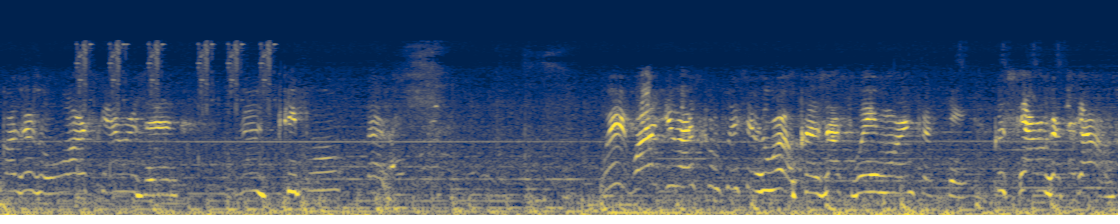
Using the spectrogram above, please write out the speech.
Cause there's a lot of scammers and there's people that. Wait, why don't you guys come play Save the World? Cause that's way more interesting. Cause scammer gets scammed.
